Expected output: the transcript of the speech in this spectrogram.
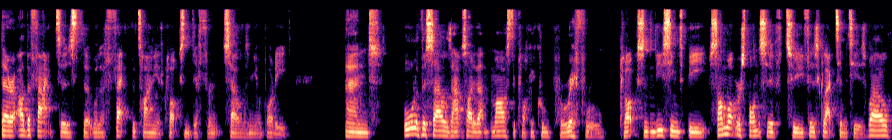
there are other factors that will affect the timing of clocks in different cells in your body. And all of the cells outside of that master clock are called peripheral clocks. And these seem to be somewhat responsive to physical activity as well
